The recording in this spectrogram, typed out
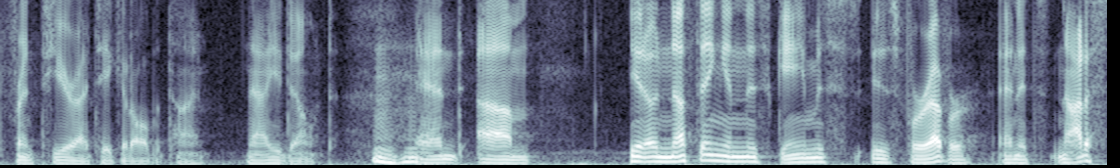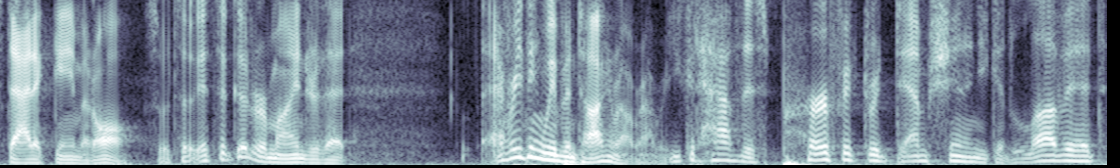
Frontier. I take it all the time. Now you don't. Mm-hmm. And, um, you know, nothing in this game is, is forever, and it's not a static game at all. So it's a, it's a good reminder that everything we've been talking about, Robert. You could have this perfect redemption and you could love it.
